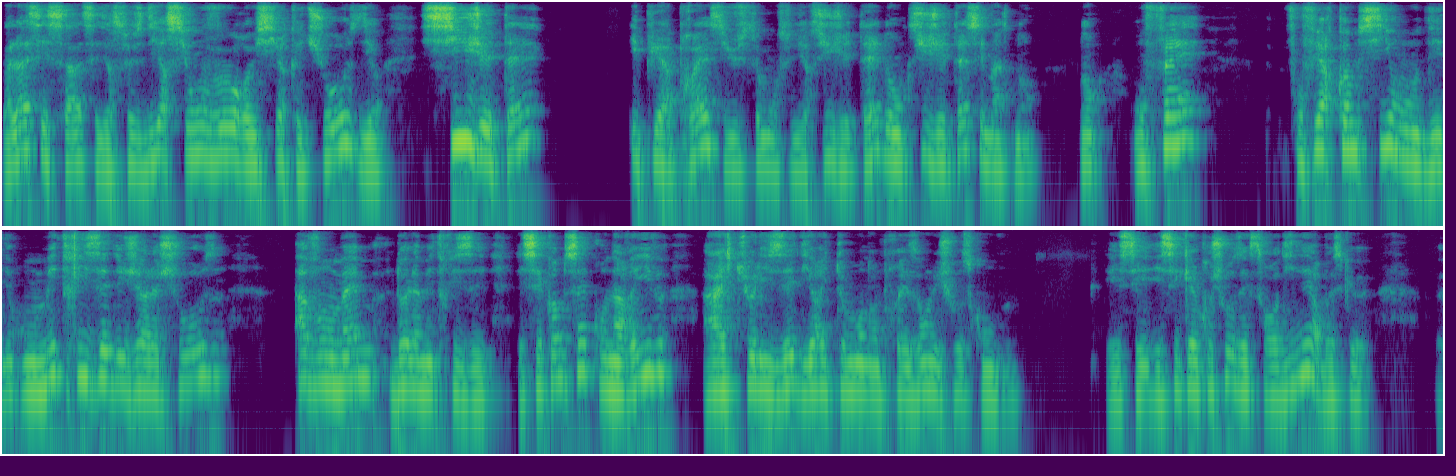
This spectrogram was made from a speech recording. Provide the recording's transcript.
Ben Là c'est ça, c'est-à-dire se dire si on veut réussir quelque chose, dire si j'étais, et puis après c'est justement se dire si j'étais, donc si j'étais c'est maintenant. Donc on fait, faut faire comme si on, maîtrisait déjà la chose avant même de la maîtriser. Et c'est comme ça qu'on arrive à actualiser directement dans le présent les choses qu'on veut. Et c'est quelque chose d'extraordinaire parce que euh,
